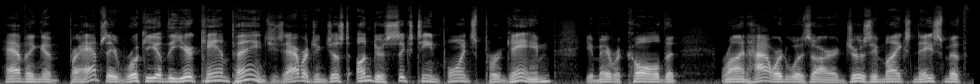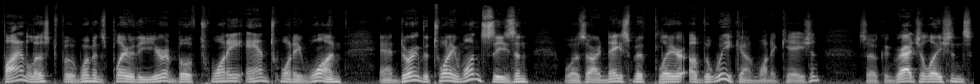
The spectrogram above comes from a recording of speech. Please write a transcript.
having a, perhaps a rookie of the year campaign. She's averaging just under 16 points per game. You may recall that Rhyne Howard was our Jersey Mike's Naismith finalist for Women's Player of the Year in both 20 and 21, and during the 21 season was our Naismith Player of the Week on one occasion. So congratulations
